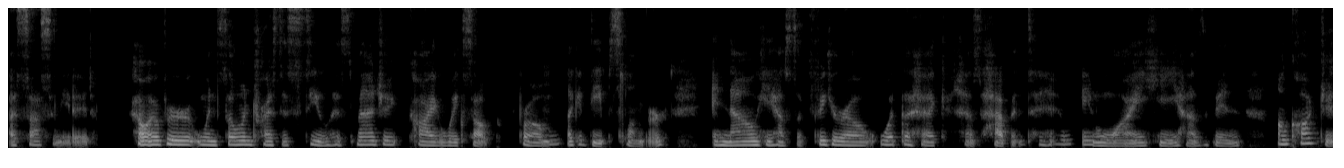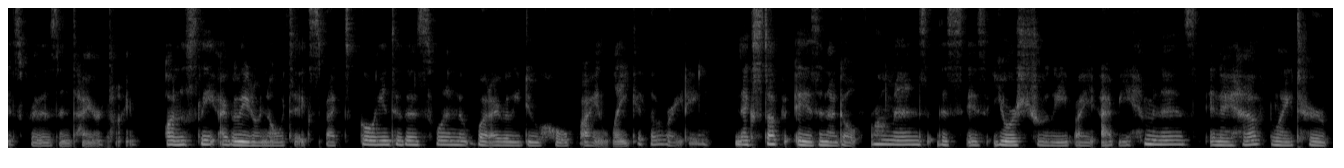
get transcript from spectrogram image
assassinated. However, when someone tries to steal his magic, Kai wakes up from like a deep slumber and now he has to figure out what the heck has happened to him and why he has been unconscious for this entire time. Honestly, I really don't know what to expect going into this one, but I really do hope I like the writing. Next up is an adult romance. This is Yours Truly by Abby Jimenez, and I have liked her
